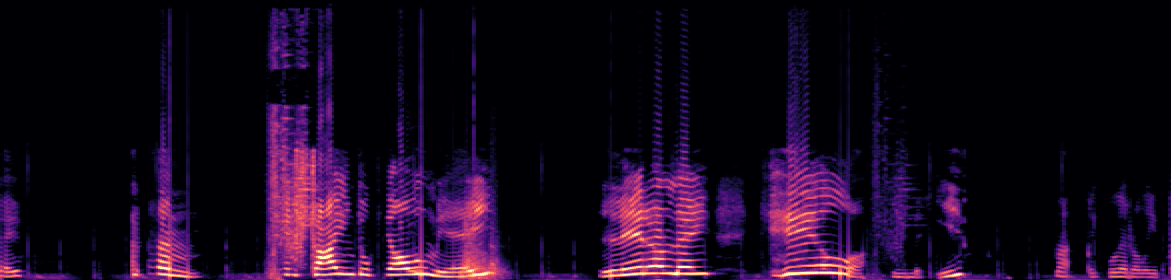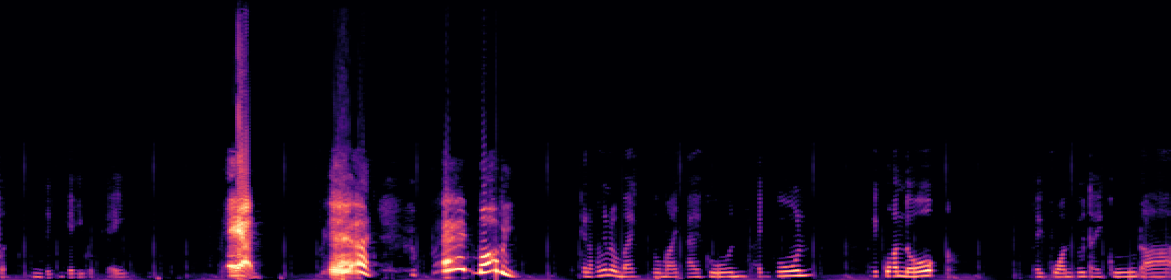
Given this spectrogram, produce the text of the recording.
Okay. He's trying to kill me. Literally kill me. Not like literally, but in the game, okay? Bad! Bad! Bad, mommy! Okay, I'm gonna back to my tycoon. Tycoon. Taekwondo. Taekwondo Tycoon. Uh,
